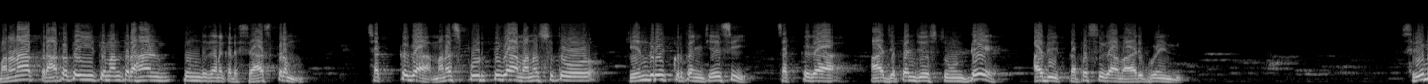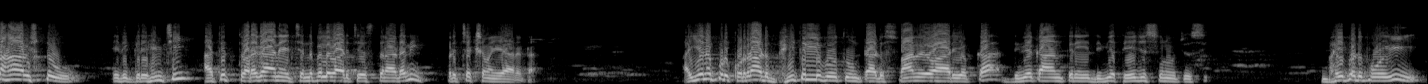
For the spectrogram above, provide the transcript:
మననాత్ రాతతీతి మంత్ర అంటుంది కనుక శాస్త్రం చక్కగా మనస్ఫూర్తిగా మనస్సుతో కేంద్రీకృతం చేసి చక్కగా ఆ జపం చేస్తూ ఉంటే అది తపస్సుగా మారిపోయింది. శ్రీ మహావిష్ణువు ఇది గ్రహించి అతి త్వరగానే చిన్నపిల్లవాడు చేస్తున్నాడని ప్రత్యక్షమయ్యారట. అయినప్పుడు కుర్రాడు భీతిల్లిపోతూ ఉంటాడు స్వామివారి యొక్క దివ్యకాంతిని దివ్య తేజస్సును చూసి. భయపడిపోయి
